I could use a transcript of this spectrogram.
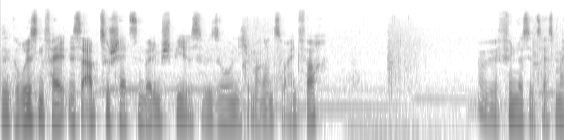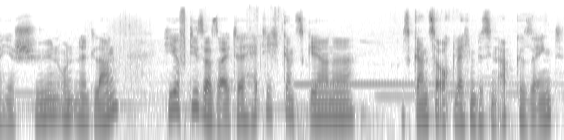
Diese Größenverhältnisse abzuschätzen bei dem Spiel ist sowieso nicht immer ganz so einfach. Aber wir führen das jetzt erstmal hier schön unten entlang. Hier auf dieser Seite hätte ich ganz gerne das Ganze auch gleich ein bisschen abgesenkt.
